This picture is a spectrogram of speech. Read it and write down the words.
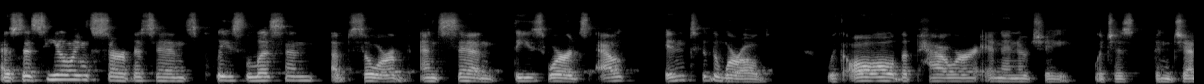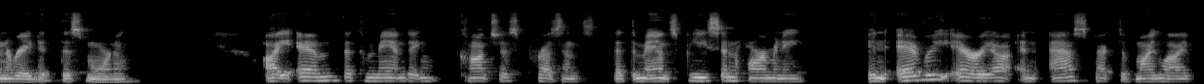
As this healing service ends, please listen, absorb, and send these words out into the world with all the power and energy which has been generated this morning. I am the commanding conscious presence that demands peace and harmony in every area and aspect of my life,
